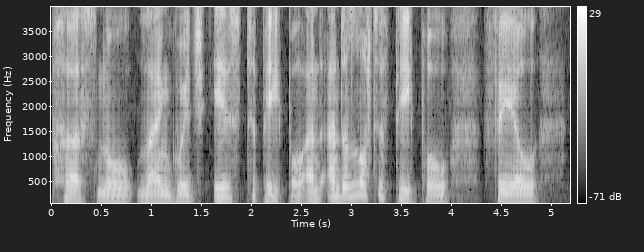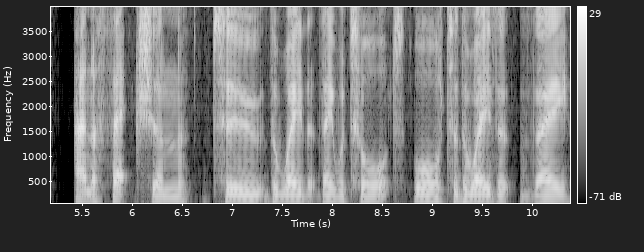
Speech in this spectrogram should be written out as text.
personal language is to people. And, and a lot of people feel an affection to the way that they were taught or to the way that they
